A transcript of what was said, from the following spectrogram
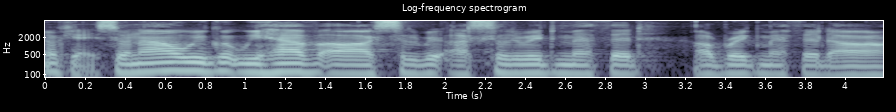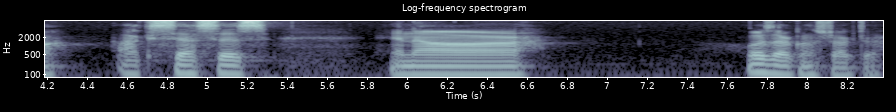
Okay, so now we go, we have our accelerate, accelerate method, our brake method, our accesses, and our where's our constructor?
